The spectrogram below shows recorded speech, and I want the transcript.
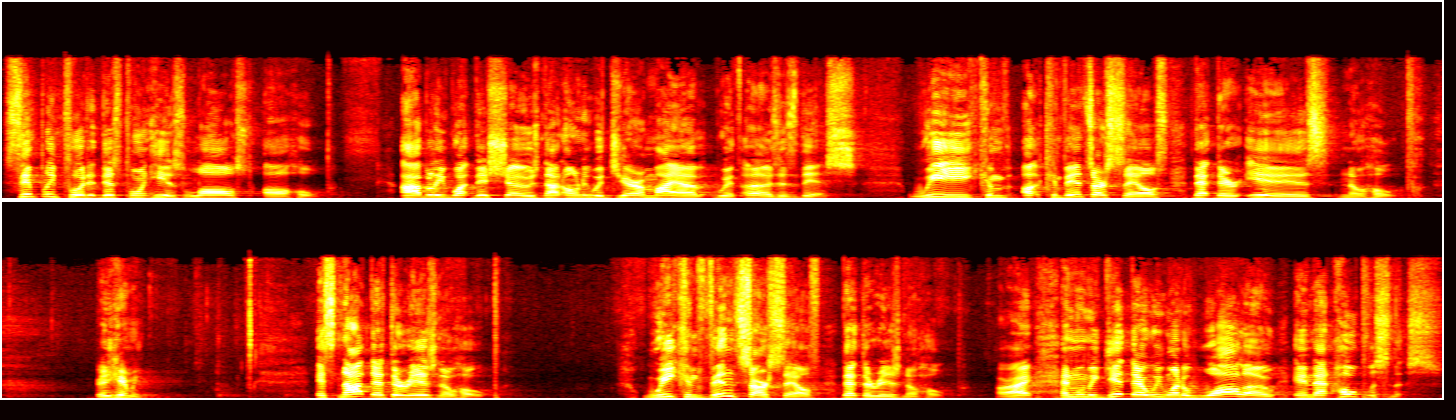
Simply put, at this point, he has lost all hope. I believe what this shows, not only with Jeremiah, with us, is this we uh, convince ourselves that there is no hope. Ready? Hear me. It's not that there is no hope we convince ourselves that there is no hope. All right? And when we get there, we want to wallow in that hopelessness.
